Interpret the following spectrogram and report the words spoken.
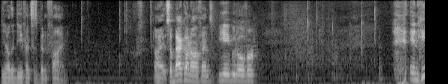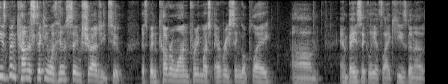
you know, the defense has been fine. All right, so back on offense, PA boot over. And he's been kind of sticking with his same strategy, too. It's been cover one pretty much every single play. Um, and basically it's like he's gonna,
